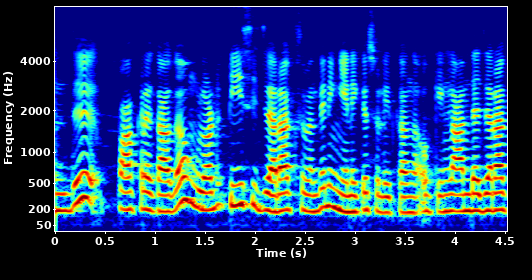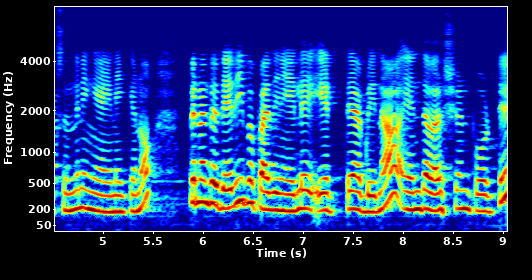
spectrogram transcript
வந்து பார்க்குறக்காக உங்களோட டிசி ஜெராக்ஸ் வந்து நீங்கள் இணைக்க சொல்லியிருக்காங்க. ஓகேங்களா அந்த ஜெராக்ஸ் வந்து நீங்கள் இணைக்கணும். பிறந்த தேதி இப்போ பதினேழு எட்டு அப்படின்னா எந்த வருஷம் போட்டு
